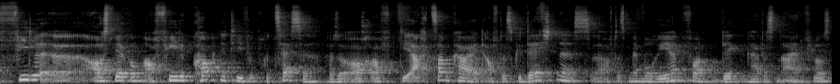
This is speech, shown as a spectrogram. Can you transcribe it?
viele äh, Auswirkungen auf viele kognitive Prozesse, also auch auf die Achtsamkeit, auf das Gedächtnis, auf das Memorieren von Dingen hat es einen Einfluss.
